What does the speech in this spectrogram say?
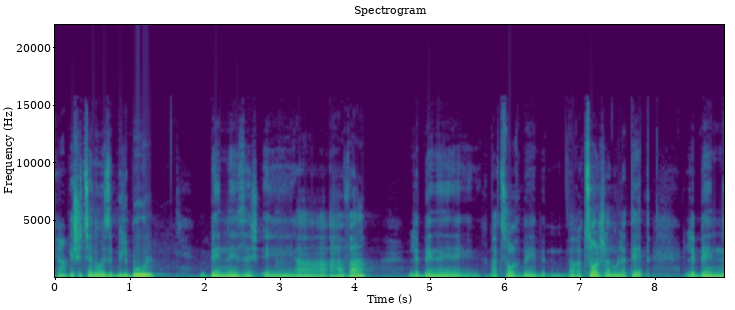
כן. יש אצלנו איזה בלבול בין איזה האהבה לבין הצורך והרצון שלנו לתת, לבין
